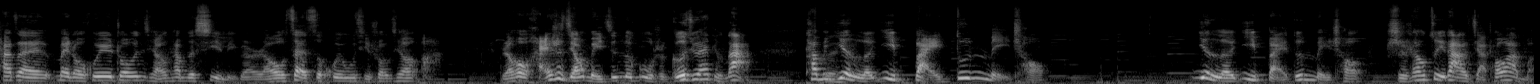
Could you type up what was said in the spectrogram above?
他在麦兆辉、庄文强他们的戏里边，然后再次挥舞起双枪啊，然后还是讲美金的故事，格局还挺大。他们印了一百吨美钞，印了一百吨美钞，史上最大的假钞案嘛。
